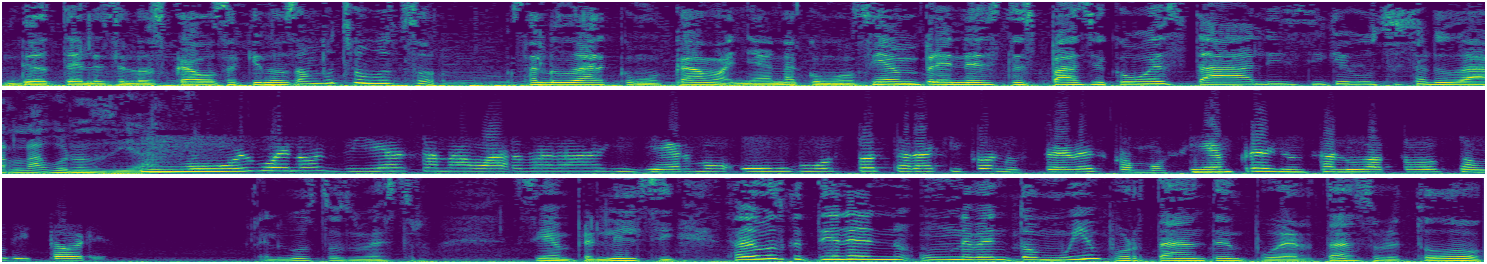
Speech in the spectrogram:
de Hoteles de Los Cabos, a quien nos da mucho gusto saludar como cada mañana, como siempre en este espacio. ¿Cómo está, Lilcy? Qué gusto saludarla. Buenos días. Muy buenos días, Ana Bárbara, Guillermo. Un gusto estar aquí con ustedes como siempre y un saludo a todos los auditores. El gusto es nuestro, siempre, Lilsi. Sabemos que tienen un evento muy importante en puerta, sobre todo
